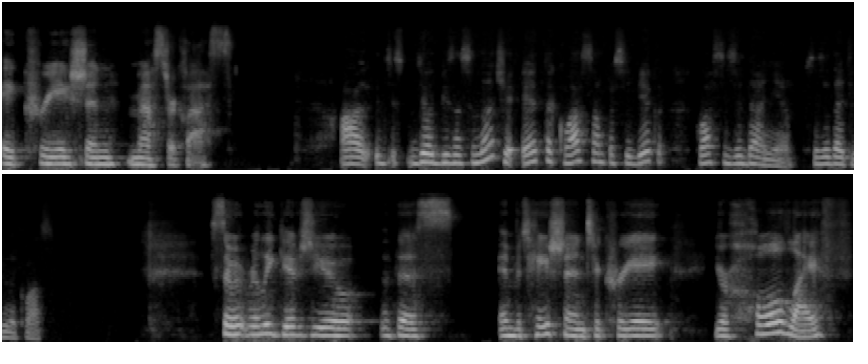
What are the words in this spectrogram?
a creation masterclass. А делать бизнес иначе – это класс сам по себе, класс созидания, созидательный класс. So it really gives you this invitation to create your whole life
